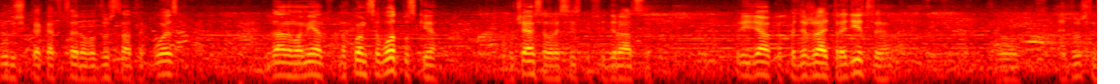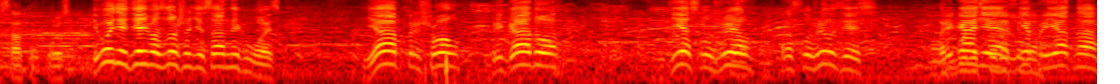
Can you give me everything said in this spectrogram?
будущих как офицеров воздушно-десантных войск. В данный момент находимся в отпуске, обучаемся в Российской Федерации приезжаем как поддержать традиции воздушно-десантных войск. Сегодня день воздушно-десантных войск. Я пришел в бригаду, где служил, прослужил здесь. В бригаде мне приятно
